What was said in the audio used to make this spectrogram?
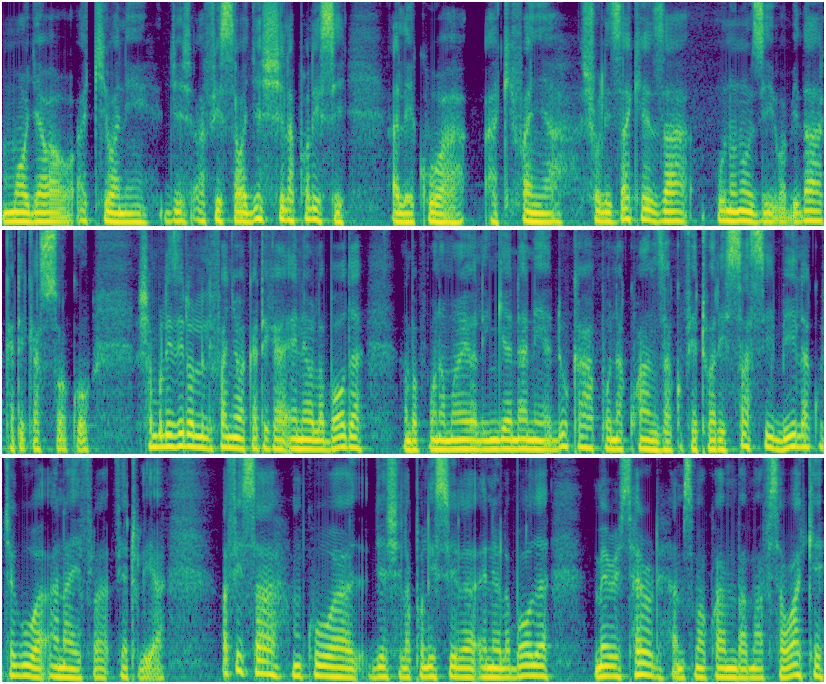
mmoja wao akiwa ni afisa wa jeshi la polisi aliyekuwa akifanya shughuli zake za ununuzi wa bidhaa katika soko. Shambulizi hilo lilifanywa katika eneo la Boulder ambapo mwanamume aliingia ndani ya duka hapo na kuanza kufyatua risasi bila kuchagua anayefyatulia. Afisa mkuu wa jeshi la polisi la eneo la Boulder Maris Herod amesema kwamba maafisa wake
